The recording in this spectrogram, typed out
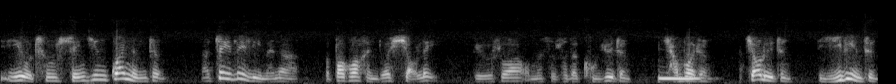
也有称神经官能症。啊，这一类里面呢。包括很多小类，比如说我们所说的恐惧症、强迫症、焦虑症、疑病症。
